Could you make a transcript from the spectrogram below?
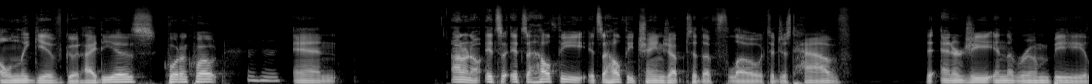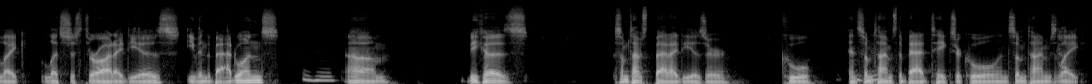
only give good ideas, quote unquote hmm and I don't know. It's it's a healthy it's a healthy change up to the flow to just have the energy in the room be like let's just throw out ideas, even the bad ones, hmm um, because sometimes bad ideas are cool, and Mhm. sometimes the bad takes are cool, and sometimes like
